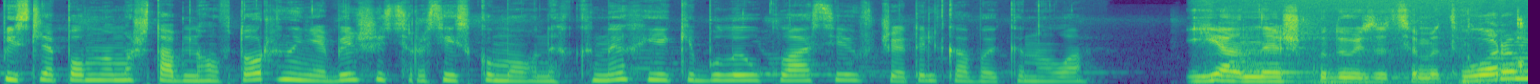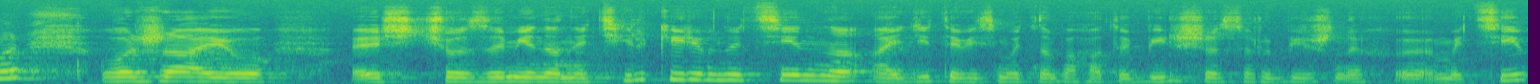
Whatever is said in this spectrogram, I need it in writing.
Після повномасштабного вторгнення більшість російськомовних книг, які були у класі, вчителька викинула. Я не шкодую за цими творами. Вважаю, е, що заміна не тільки рівноцінна, а й діти візьмуть набагато більше зарубіжних е, митців,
